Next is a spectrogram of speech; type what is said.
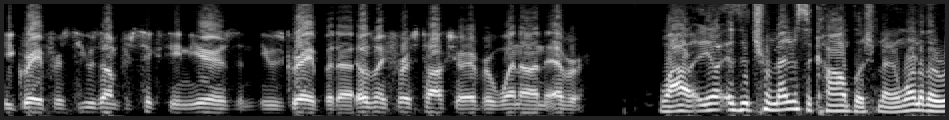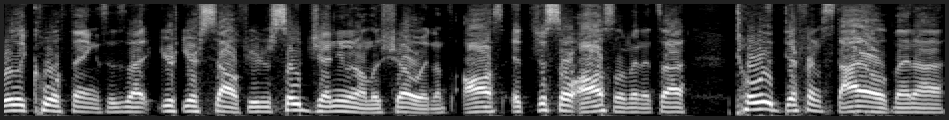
he great for, he was on for 16 years, and he was great, but uh, that was my first talk show I ever went on ever. Wow, you know, it's a tremendous accomplishment. And one of the really cool things is that you're yourself. You're just so genuine on the show, and it's awesome. It's just so awesome, and it's a totally different style than uh,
